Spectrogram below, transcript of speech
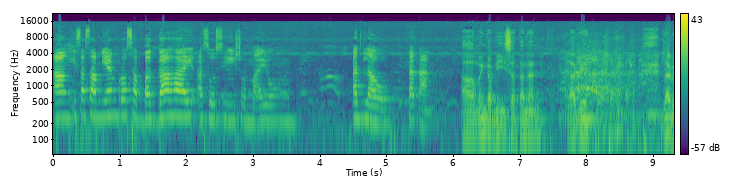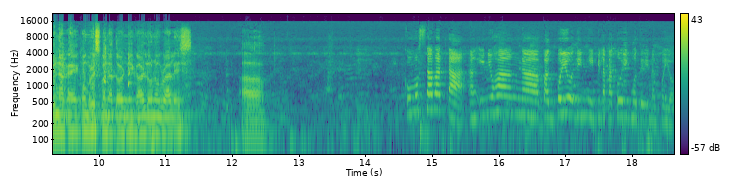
ang isa sa miyembro sa Bagahay Association maayong adlaw Tata. Ah, may gabi sa tanan. Labi. Labi na kay Congressman Attorney Carlo Nograles. Ah, Kumusta man ta ang inyuhang ah, pagpuyo dinhi pila ka tuig mo diri nagpuyo?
